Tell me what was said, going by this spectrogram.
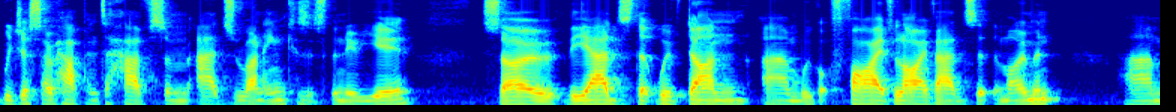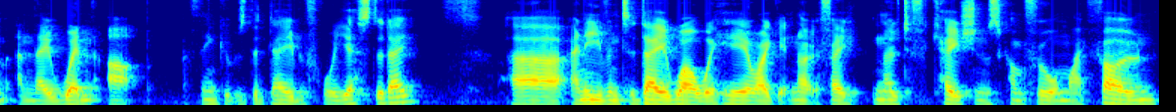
we just so happen to have some ads running because it's the new year. So the ads that we've done, um, we've got five live ads at the moment, um, and they went up, I think it was the day before yesterday. Uh, and even today, while we're here, I get notifi notifications come through on my phone.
